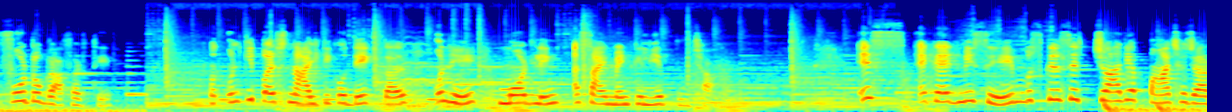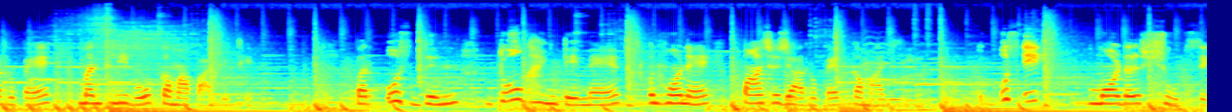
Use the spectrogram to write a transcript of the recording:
फोटोग्राफर थे। उनकी पर्सनालिटी को देखकर उन्हें मॉडलिंग असाइनमेंट के लिए पूछा। इस एकेडमी से मुश्किल से चार या पाँच हज़ार रुपए मंथली वो कमा पाते थे। पर उस दिन दो घंटे में उन्होंने पाँच हज़ार रुपये कमा लिए। तो उस एक मॉडल शूट से।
